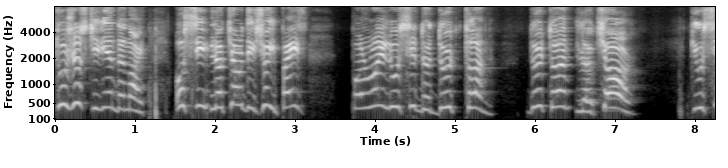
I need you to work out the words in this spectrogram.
Tout juste qui vient de naître. Aussi, le cœur des jeux, il pèse pas loin, lui aussi, de 2 tonnes. 2 tonnes, le cœur. Puis aussi,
